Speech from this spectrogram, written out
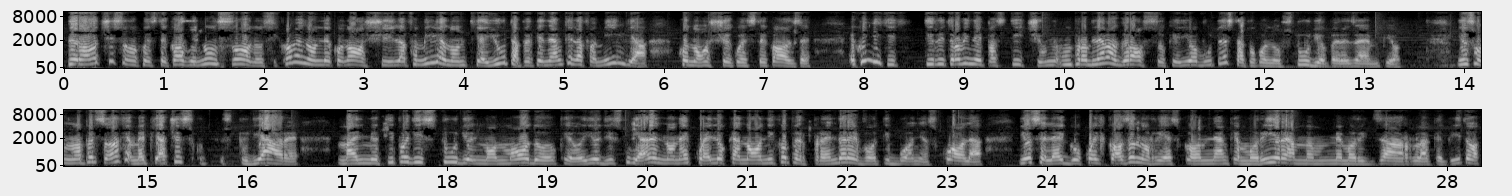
Però ci sono queste cose, non solo, siccome non le conosci, la famiglia non ti aiuta perché neanche la famiglia conosce queste cose. E quindi ti, ti ritrovi nei pasticci. Un, un problema grosso che io ho avuto è stato con lo studio, per esempio. Io sono una persona che a me piace studiare, ma il mio tipo di studio, il modo che ho io di studiare non è quello canonico per prendere voti buoni a scuola. Io se leggo qualcosa non riesco neanche a morire a memorizzarla, capito?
